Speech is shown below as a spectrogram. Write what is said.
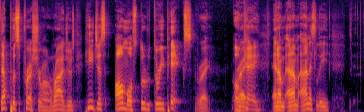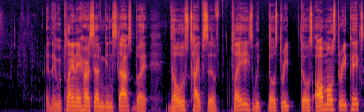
that puts pressure on Rodgers. He just almost threw three picks. Right. Okay. Right. And I'm and I'm honestly they were playing their hearts out and getting stops, but those types of plays, we those three those almost three picks,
